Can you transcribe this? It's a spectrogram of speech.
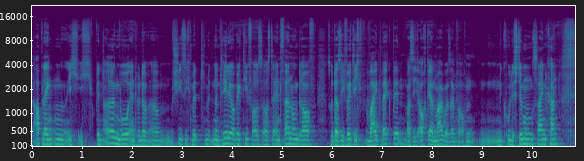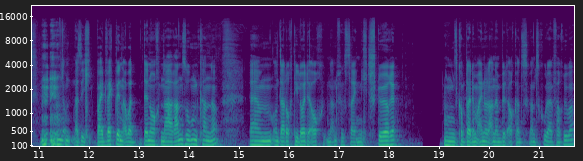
ablenken. Ich, ich bin irgendwo, entweder ähm, schieße ich mit, mit einem Teleobjektiv aus, aus der Entfernung drauf, sodass ich wirklich weit weg bin, was ich auch gern mag, weil es einfach auch ein, eine coole Stimmung sein kann. also ich weit weg bin, aber dennoch nah ranzoomen kann. Ne? Ähm, und dadurch die Leute auch in Anführungszeichen nicht störe. Hm, kommt bei dem einen oder anderen Bild auch ganz, ganz cool einfach rüber.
